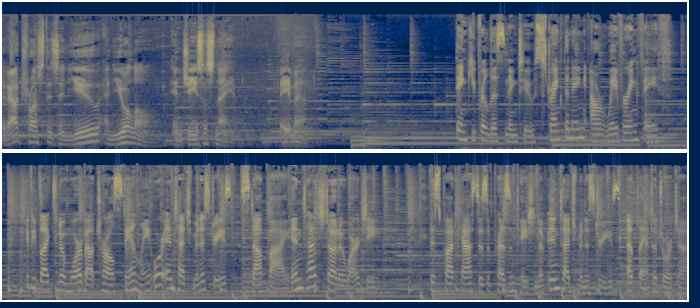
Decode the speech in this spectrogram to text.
that our trust is in you and you alone. In Jesus' name, amen. Thank you for listening to Strengthening Our Wavering Faith. If you'd like to know more about Charles Stanley or In Touch Ministries, stop by intouch.org. This podcast is a presentation of In Touch Ministries, Atlanta, Georgia.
